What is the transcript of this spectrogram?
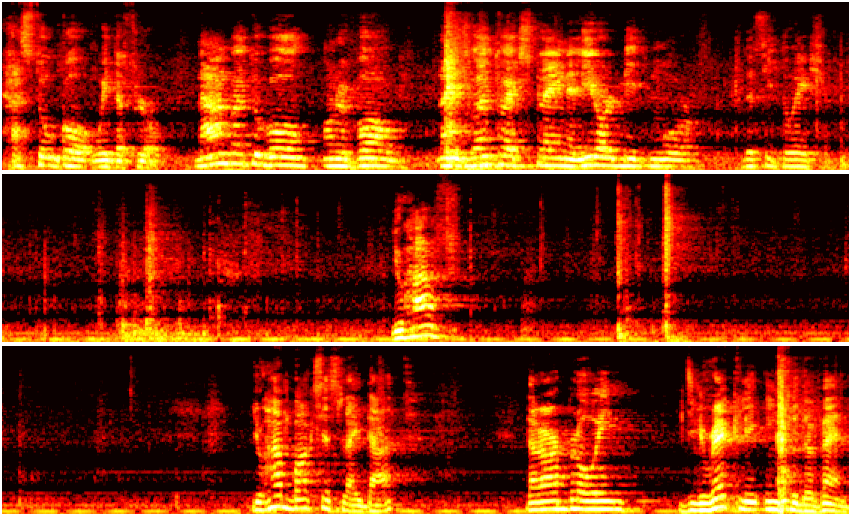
has to go with the flow. Now I'm going to go on a board that is going to explain a little bit more the situation. You have you have boxes like that that are blowing directly into the vent.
